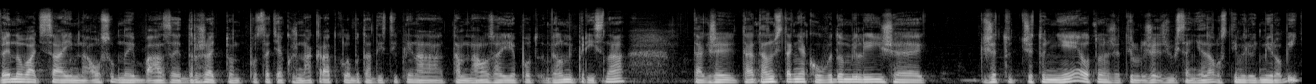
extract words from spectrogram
venovať sa im na osobnej báze, držať to v podstate akože nakrátko, lebo tá disciplína tam naozaj je pod, veľmi prísna. Takže tam sme si tak nejako uvedomili, že, že, to, že to nie je o tom, že, ty, že by sa nedalo s tými ľuďmi robiť,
